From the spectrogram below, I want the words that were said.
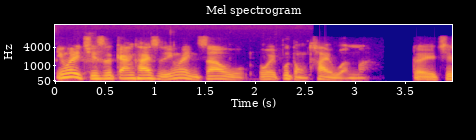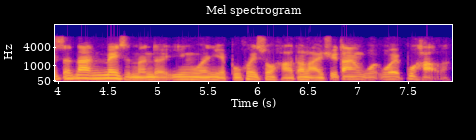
因为其实刚开始，因为你知道我我也不懂泰文嘛，对，其实那妹子们的英文也不会说好到哪里去，当然我我也不好了。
